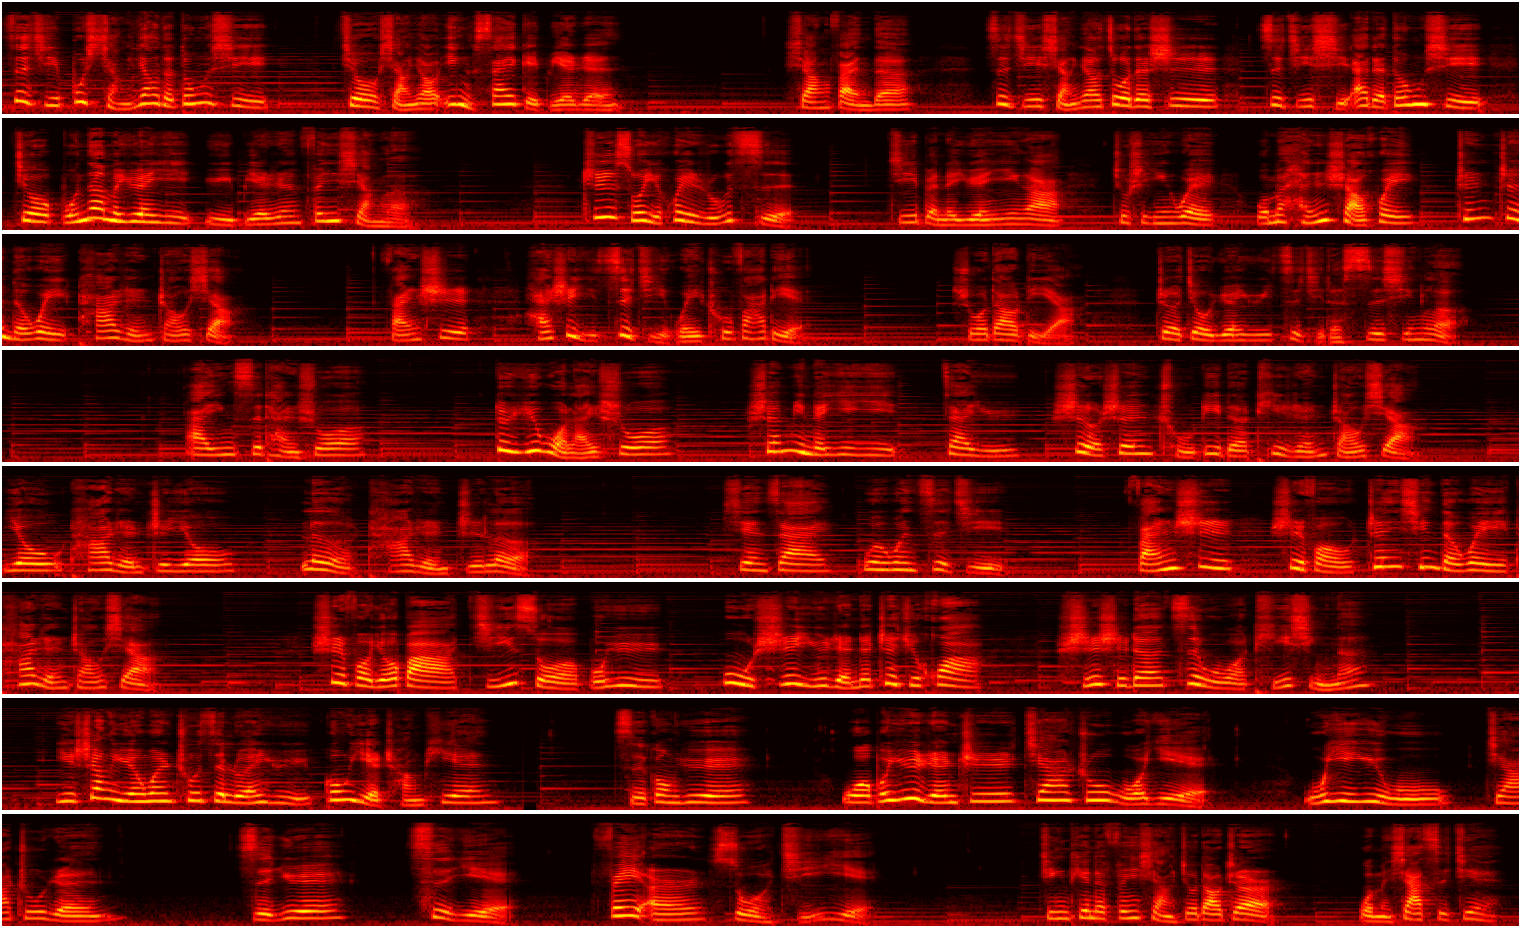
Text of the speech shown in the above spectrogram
自己不想要的东西，就想要硬塞给别人。相反的，自己想要做的事，自己喜爱的东西，就不那么愿意与别人分享了。之所以会如此，基本的原因啊，就是因为我们很少会。真正的为他人着想，凡事还是以自己为出发点。说到底啊，这就源于自己的私心了。爱因斯坦说：“对于我来说，生命的意义在于设身处地的替人着想，忧他人之忧，乐他人之乐。”现在问问自己，凡事是否真心的为他人着想？是否有把“己所不欲，勿施于人”的这句话时时的自我提醒呢？以上原文出自《论语·公冶长篇》。子贡曰：“我不欲人之家诸我也，无亦欲吾家诸人。”子曰：“次也，非尔所及也。”今天的分享就到这儿，我们下次见。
